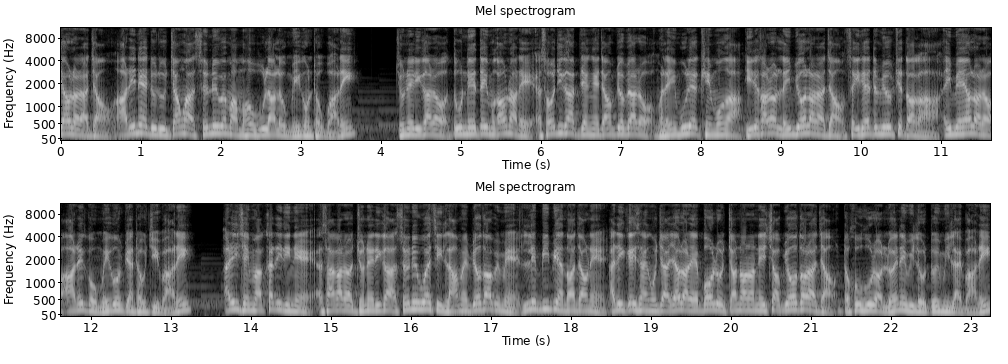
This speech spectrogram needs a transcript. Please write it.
ရောက်လာတာကြောင့်အာရစ်နဲ့အတူတူကျောင်းကဆွေးနွေးပွဲမှာမဟုတ်ဘူးလားလို့မေးခွန်းထုတ်ပါတယ်ဂျွန်နယ်ဒီကတော့သူနေသိမ့်မကောင်းတာတဲ့အစောကြီးကပြန်ငယ်ကြောင်းပြောပြတော့မလိန်ဘူးတဲ့ခင်မွန်းကဒီတခါတော့လိန်ပြောလာတာကြောင့်စိတ်ထဲတစ်မျိုးဖြစ်သွားကအိမ်ပြန်ရောက်လာတော့အာရစ်ကိုမေးခွန်းပြန်ထုတ်ကြည့်ပါတယ် အဲ့ဒီအချိန်မှာခက်တီတီနဲ့အစားကတော့ဂျွန်နယ်ဒီကဆွေးနွေးပွဲစီလာမယ်ပြောသွားပေမဲ့လစ်ပြီးပြန်သွားကြောင်းနဲ့အဲ့ဒီကိစ္စကိုကြာရောက်လာတဲ့ပေါ်လို့ကျောင်းတော်တော်နေလျှောက်ပြောသွားတာကြောင့်တခုခုတော့လွဲနေပြီလို့တွေးမိလိုက်ပါတယ်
